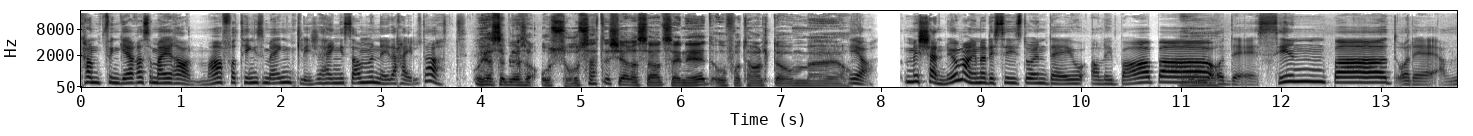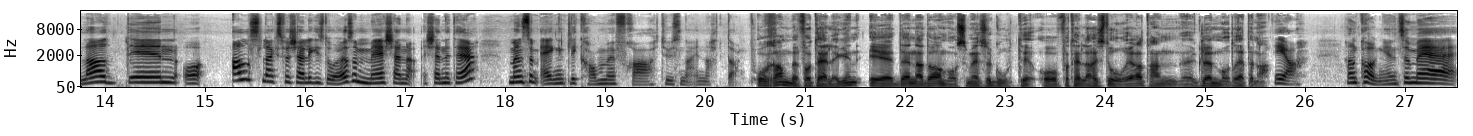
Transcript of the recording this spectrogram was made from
kan fungere som ei ramme for ting som egentlig ikke henger sammen i det hele tatt. Og, ja, så, så, og så satte Sherazad seg ned og fortalte om uh... Ja. Vi kjenner jo mange av disse historiene. Det er jo Alibaba, oh. og det er Sinbad, og det er Aladdin, og all slags forskjellige historier som vi kjenner, kjenner, til, men som egentlig kommer fra 1001 natter. Og rammefortellingen er denne dama som er så god til å fortelle historier at han eh, glemmer å drepe henne. Ja. Han kongen som er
